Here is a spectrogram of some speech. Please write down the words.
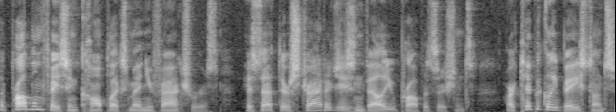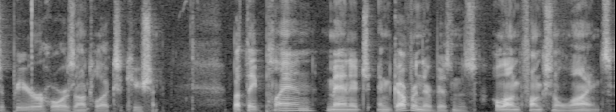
The problem facing complex manufacturers is that their strategies and value propositions are typically based on superior horizontal execution, but they plan, manage, and govern their business along functional lines.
